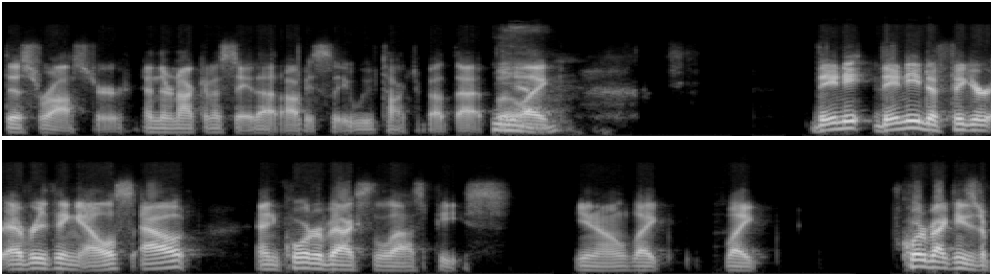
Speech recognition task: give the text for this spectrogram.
this roster and they're not going to say that obviously. We've talked about that. But Yeah. like they need they need to figure everything else out and quarterback's the last piece. You know, like like quarterback needs to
